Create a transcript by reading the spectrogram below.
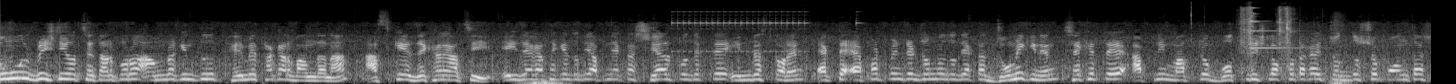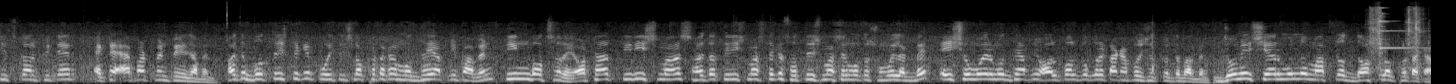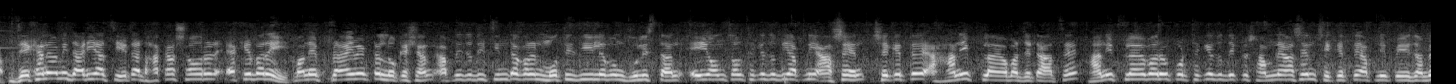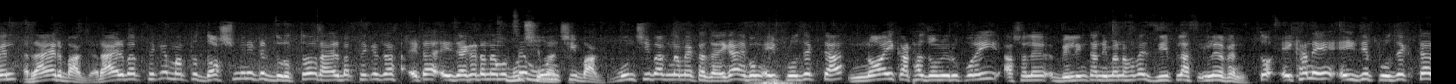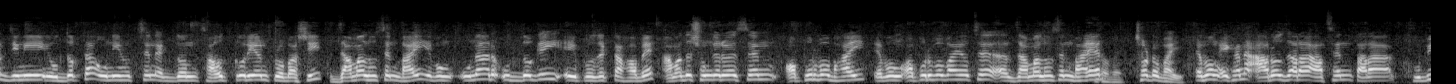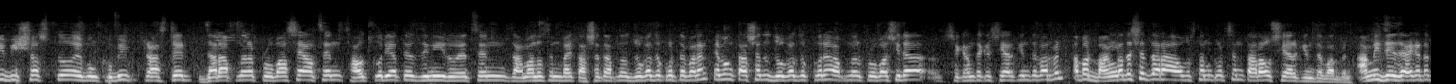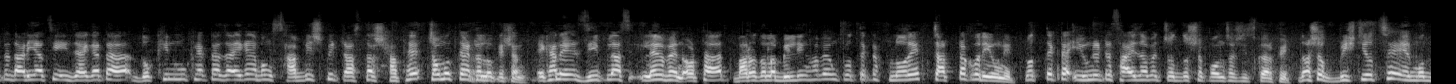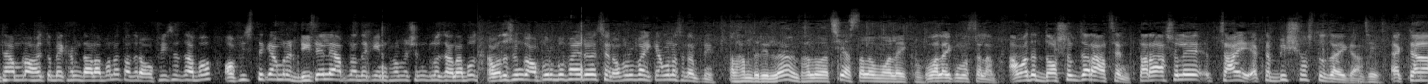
তুমুল বৃষ্টি হচ্ছে, তারপরও আমরা কিন্তু থেমে থাকার বান্দা না। আজকে যেখানে আছি, এই জায়গা থেকে যদি আপনি একটা শেয়ার প্রজেক্টে ইনভেস্ট করেন, একটা অ্যাপার্টমেন্টের জন্য যদি একটা জমি কিনেন, সেক্ষেত্রে আপনি মাত্র বত্রিশ লক্ষ টাকায় চোদ্দশো পঞ্চাশ স্কোয়ার ফিটের একটা অ্যাপার্টমেন্ট পেয়ে যাবেন। হয়তো বত্রিশ থেকে পঁয়ত্রিশ লক্ষ টাকার মধ্যেই আপনি পাবেন তিন বছরে, অর্থাৎ তিরিশ মাস, হয়তো তিরিশ মাস থেকে ছত্রিশ মাসের মতো সময় লাগবে। এই সময়ের মধ্যে আপনি অল্প অল্প করে টাকা পরিশোধ করতে পারবেন। জমির শেয়ার মূল্য মাত্র দশ লক্ষ টাকা। যেখানে আমি দাঁড়িয়ে আছি এটা ঢাকা শহরের একেবারেই মানে প্রাইম একটা লোকেশন আপনি যদি চিন্তা করেন মতিঝিল এবং গুলিস্তান এই অঞ্চল থেকে যদি আপনি আসেন সেক্ষেত্রে হানিফ ফ্লাইওভার যেটা আছে হানিফ ফ্লাইওভার উপর থেকে যদি একটু সামনে আসেন সেক্ষেত্রে আপনি পেয়ে যাবেন রায়েরবাগ। রায়েরবাগ থেকে মাত্র দশ মিনিটের দূরত্ব। রায়েরবাগ থেকে জাস্ট এটা এই জায়গাটার নাম হচ্ছে মুন্সিবাগ। মুন্সিবাগ। নামে একটা জায়গা এবং এই প্রজেক্টটা নয় কাঠা জমির উপরেই আসলে বিল্ডিংটা নির্মাণ হবে জি প্লাস ইলেভেন তো এখানে এই যে প্রজেক্টটার যিনি উদ্যোক্তা উনি হচ্ছেন একজন সাউথ কোরিয়ান প্রবাসী জামাল হোসেন ভাই এবং উনার উদ্যোগেই এই প্রজেক্টটা হবে। আমাদের সঙ্গে রয়েছেন অপূর্ব ভাই এবং অপূর্ব ভাই হচ্ছে জামাল হোসেন ভাইয়ের ছোট ছোট ভাই। এবং এখানে আরও যারা আছেন তারা খুবই বিশ্বস্ত এবং খুবই ট্রাস্টেড যারা আপনারা প্রবাসে আছেন সাউথ কোরিয়াতে যিনি রয়েছেন জামাল হোসেন ভাই তার সাথে আপনারা যোগাযোগ করতে পারেন এবং তার সাথে যোগাযোগ করে আপনার প্রবাসীরা সেখান থেকে শেয়ার কিনতে পারবেন। আবার বাংলাদেশে যারা অবস্থান করছেন তারাও শেয়ার কিনতে পারবেন। আমি যে জায়গাটাতে দাঁড়িয়ে আছি এই জায়গাটা দক্ষিণমুখী একটা জায়গা এবং ছাব্বিশ ফিট রাস্তার সাথে চমৎকার একটা লোকেশন এখানে জি প্লাস ইলেভেন অর্থাৎ বারোতলা বিল্ডিং হবে এবং প্রত্যেকটা ফ্লোরে চারটা করে ইউনিট প্রত্যেকটা ইউনিটের সাইজ হবে চোদ্দশো পঞ্চাশ স্কোয়ার ফিট দর্শক বৃষ্টি হচ্ছে এর মধ্যে আমরা হয়তো এখানে দাঁড়াবো না তাদের অফিসে যাব। অফিস থেকে আমরা ডিটেলে আপনাদেরকে ইনফরমেশনগুলো জানাব। আমাদের সঙ্গে অপূর্ব ভাই রয়েছেন। অপূর্ব ভাই কেমন আছেন আপনি? আলহামদুলিল্লাহ ভালো আছি। আসসালামু আলাইকুম। ওয়ালাইকুম আসসালাম। আমাদের দর্শক যারা আছেন তারা আসলে চায় একটা বিশ্বস্ত জায়গা। একটা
